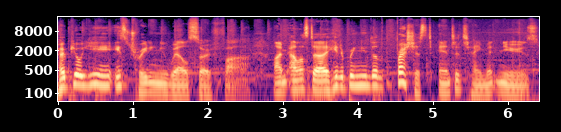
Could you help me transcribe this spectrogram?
Hope your year is treating you well so far. I'm Alistair, here to bring you the freshest entertainment news.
